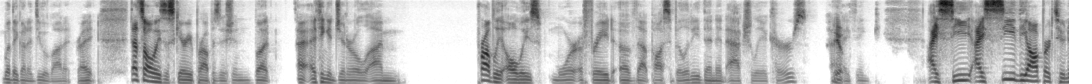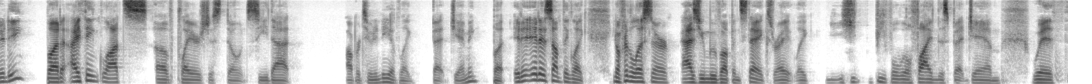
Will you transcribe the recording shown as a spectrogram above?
what are they going to do about it, right? That's always a scary proposition, but I, I think in general, I'm probably always more afraid of that possibility than it actually occurs. Yep. I think I see I see the opportunity, but I think lots of players just don't see that opportunity of like bet jamming. But it it is something like you know for the listener as you move up in stakes, right? Like you, people will find this bet jam with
